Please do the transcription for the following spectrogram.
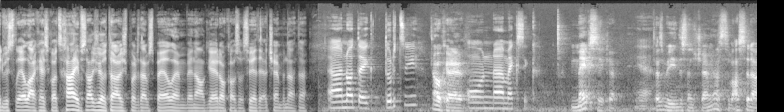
ir vislielākais kaut kāds hype, ažiotāžs par tām spēlēm, vienalga Eiropas vietējā čempionātā? Noteikti Turcija Okay. un Meksika. Meksika. Jā. Tas bija interesants čempionāts vasarā?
